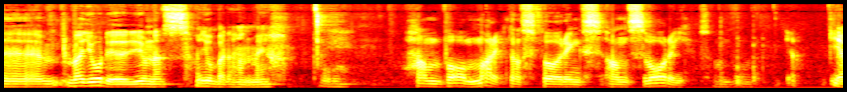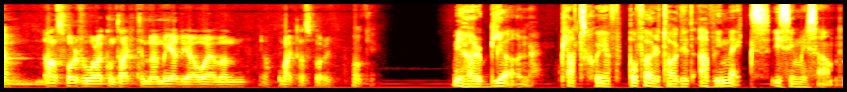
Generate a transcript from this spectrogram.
eh, vad gjorde Jonas? Vad jobbade han med? Han var marknadsföringsansvarig. Så han var, ja, ja, ansvarig för våra kontakter med media och även ja, marknadsföring. Okej. Vi hör Björn, platschef på företaget Avimex i Simrishamn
